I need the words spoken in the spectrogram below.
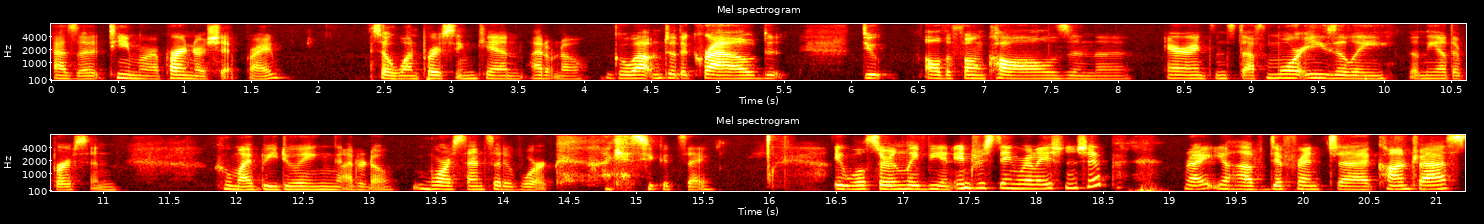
as a team or a partnership, right? So one person can, I don't know, go out into the crowd, do all the phone calls and the errands and stuff more easily than the other person who might be doing, I don't know, more sensitive work, I guess you could say. It will certainly be an interesting relationship, right? You'll have different uh, contrasts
